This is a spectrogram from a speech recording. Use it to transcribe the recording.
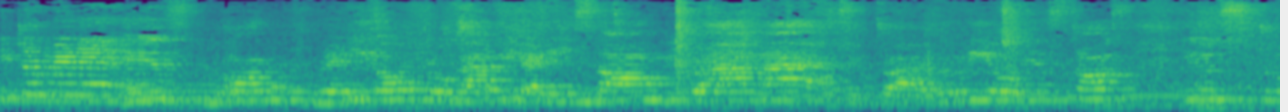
Intermediate is on radio program carrying song, drama, etc. Radio is not used to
